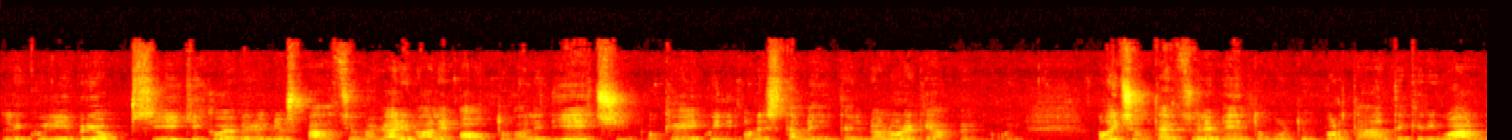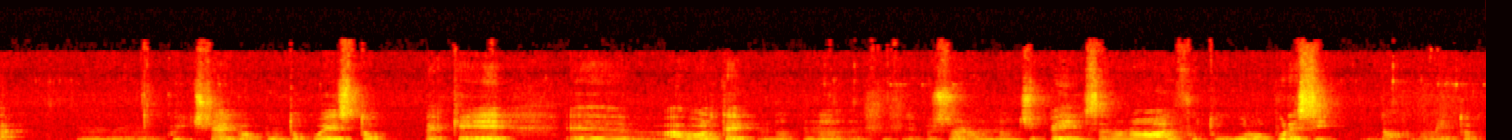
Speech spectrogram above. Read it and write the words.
l'equilibrio psichico e avere il mio spazio? Magari vale 8, vale 10, ok? Quindi onestamente il valore che ha per noi. Poi c'è un terzo elemento molto importante che riguarda, mh, mm, qui scelgo appunto questo perché eh, a volte non, non, le persone non, non ci pensano no, al futuro, oppure sì, no, al momento,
